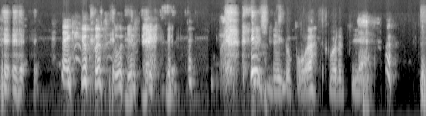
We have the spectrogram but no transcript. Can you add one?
Thank you for tuning in. Nigga boy, I swear to you.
